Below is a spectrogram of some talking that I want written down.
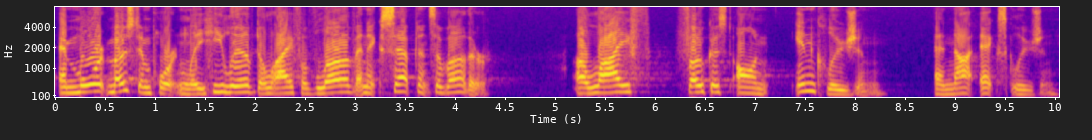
And more, most importantly, he lived a life of love and acceptance of other, a life focused on inclusion and not exclusion.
